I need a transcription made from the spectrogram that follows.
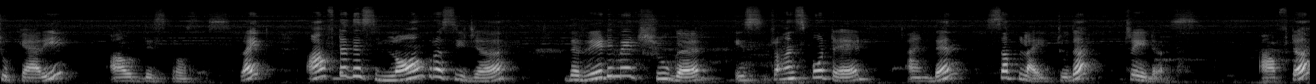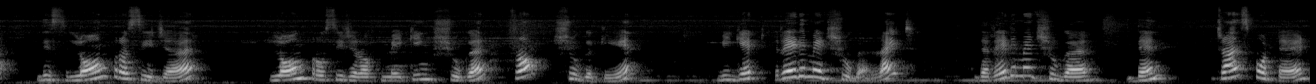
to carry out this process. Right. After this long procedure, the ready-made sugar is transported and then supplied to the traders. After this long procedure, long procedure of making sugar from sugarcane, we get ready-made sugar, right? The ready-made sugar then transported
